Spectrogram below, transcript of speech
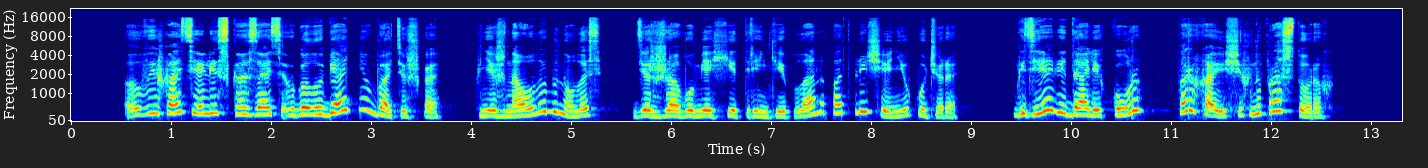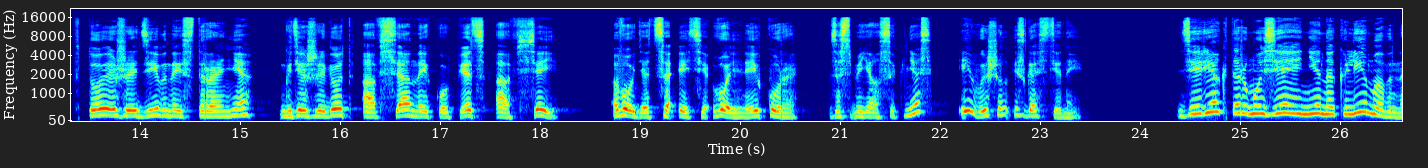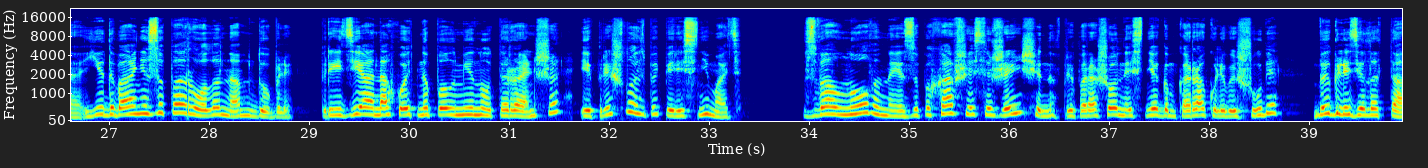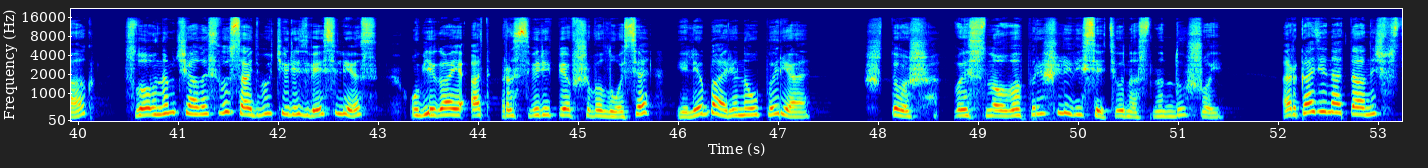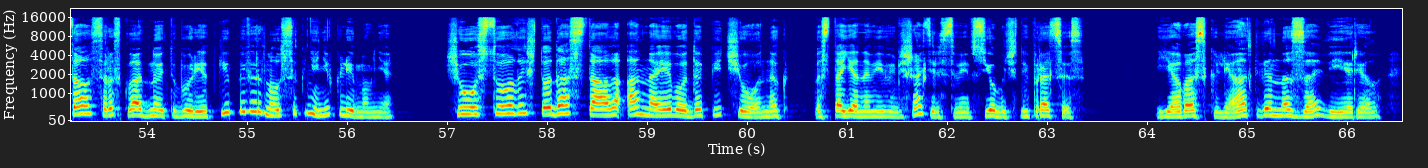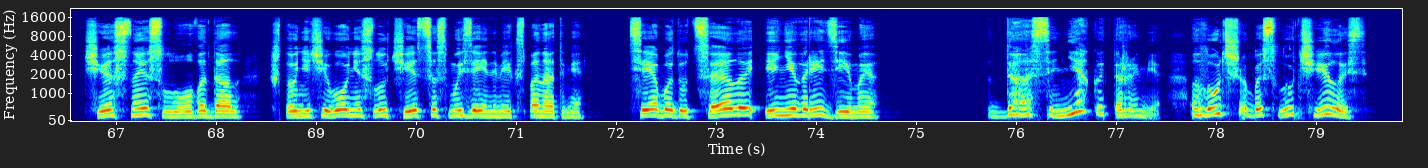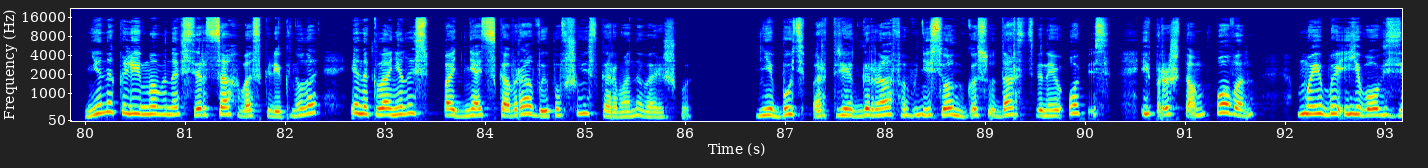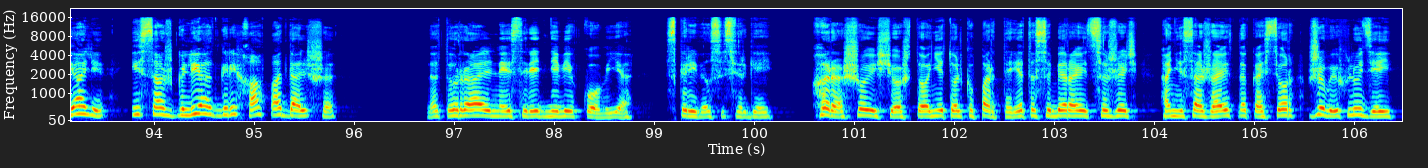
«Вы хотели сказать в голубятню, батюшка?» Княжна улыбнулась, держа в уме хитренький план по отвлечению кучера. «Где видали кур, порхающих на просторах?» «В той же дивной стране, где живет овсяный купец Овсей, водятся эти вольные куры», — засмеялся князь и вышел из гостиной. Директор музея Нина Климовна едва не запорола нам дубль. Приди она хоть на полминуты раньше, и пришлось бы переснимать. Взволнованная, запыхавшаяся женщина в припорошенной снегом каракулевой шубе выглядела так, словно мчалась в усадьбу через весь лес, убегая от рассверепевшего лося или барина-упыря. «Что ж, вы снова пришли висеть у нас над душой», Аркадий Натаныч встал с раскладной табуретки и повернулся к Нине Климовне. Чувствовалось, что достала она его до печенок постоянными вмешательствами в съемочный процесс. «Я вас клятвенно заверил, честное слово дал, что ничего не случится с музейными экспонатами. Все будут целы и невредимы». «Да, с некоторыми лучше бы случилось», Нина Климовна в сердцах воскликнула и наклонилась поднять с ковра выпавшую из кармана варежку. Не будь портрет графа внесен в государственную опись и проштампован, мы бы его взяли и сожгли от греха подальше. «Натуральное средневековье», — скривился Сергей. «Хорошо еще, что они только портреты собираются жечь, а не сажают на костер живых людей.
